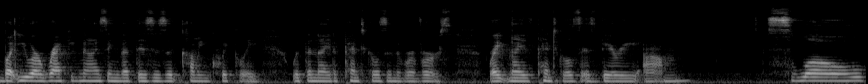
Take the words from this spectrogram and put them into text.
but you are recognizing that this isn't coming quickly with the Knight of Pentacles in the reverse, right? Knight of Pentacles is very um, slow,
